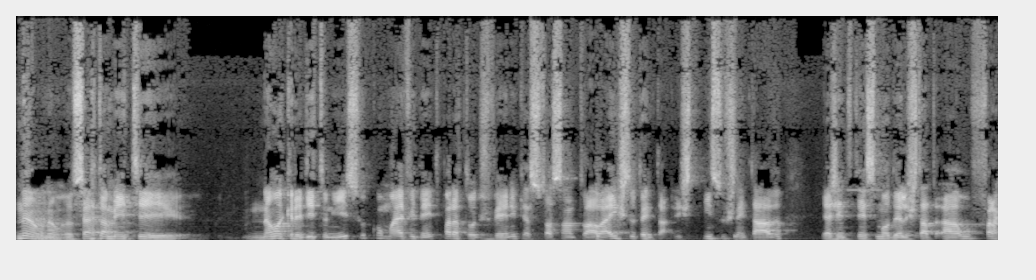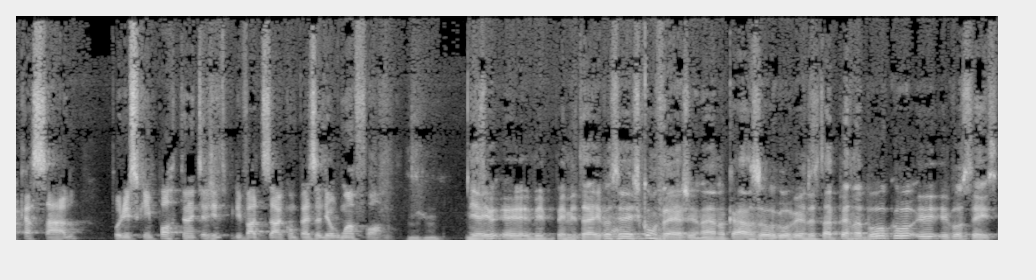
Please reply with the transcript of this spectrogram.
Não, não. Eu certamente não acredito nisso, como é evidente para todos verem que a situação atual é insustentável e a gente tem esse modelo estatal fracassado, por isso que é importante a gente privatizar a Compesa de alguma forma. Uhum. E aí, eh, me permita, aí vocês convergem, né? No caso, o governo do Estado de Pernambuco e, e vocês.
